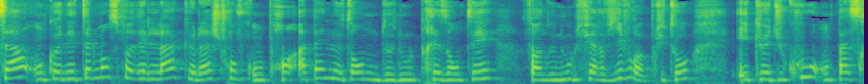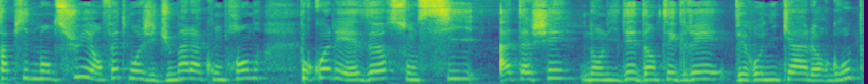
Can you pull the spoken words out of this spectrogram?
Ça, on connaît tellement ce modèle-là que là, je trouve qu'on prend à peine le temps de nous le présenter, enfin de nous le faire vivre plutôt, et que du coup, on passe rapidement dessus. Et en fait, moi, j'ai du mal à comprendre pourquoi les Heather sont si attachées dans l'idée d'intégrer Véronica à leur groupe,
